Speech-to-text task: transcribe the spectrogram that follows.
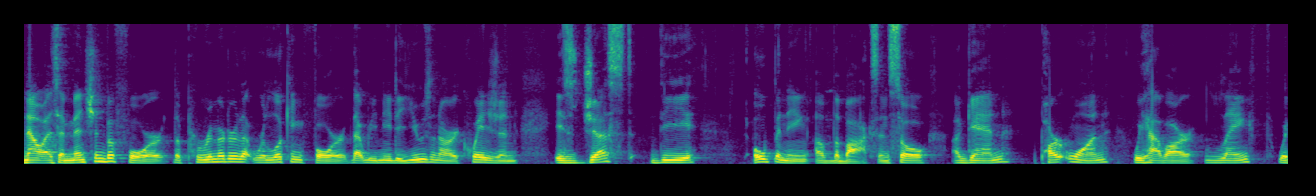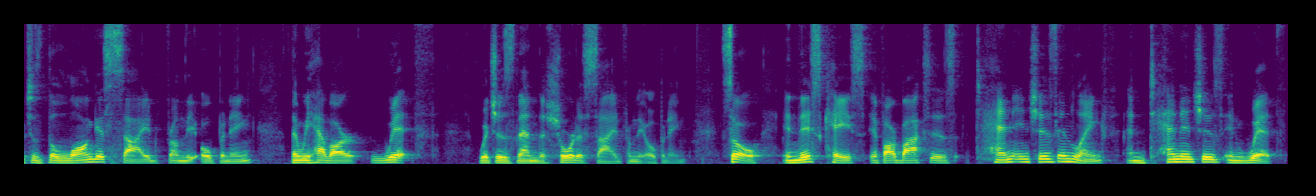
Now, as I mentioned before, the perimeter that we're looking for that we need to use in our equation is just the opening of the box. And so again, part one, we have our length, which is the longest side from the opening. Then we have our width, which is then the shortest side from the opening. So in this case, if our box is 10 inches in length and 10 inches in width,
